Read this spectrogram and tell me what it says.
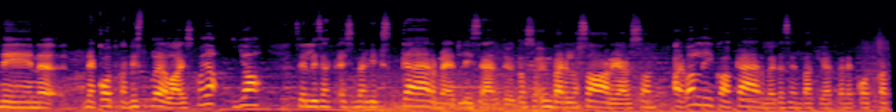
niin ne kotkat, niistä tulee laiskoja ja sen lisäksi esimerkiksi käärmeet lisääntyy. Tuossa ympärillä saaria, jossa on aivan liikaa käärmeitä sen takia, että ne kotkat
